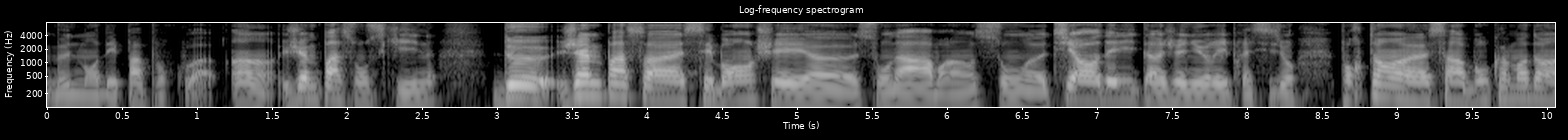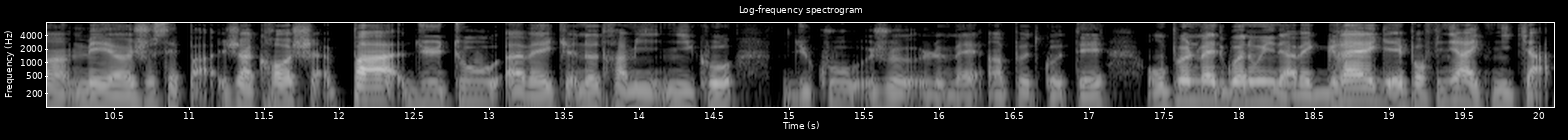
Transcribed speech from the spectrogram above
Me demandez pas pourquoi. 1. J'aime pas son skin. 2. J'aime pas ses branches et euh, son arbre. Hein, son euh, tireur d'élite, ingénierie, précision. Pourtant, euh, c'est un bon commandant. Hein, mais je sais pas. J'accroche pas du tout avec notre ami Nico. Du coup, je le mets un peu de côté. On peut le mettre Guanwin avec Greg et pour finir avec Nika.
